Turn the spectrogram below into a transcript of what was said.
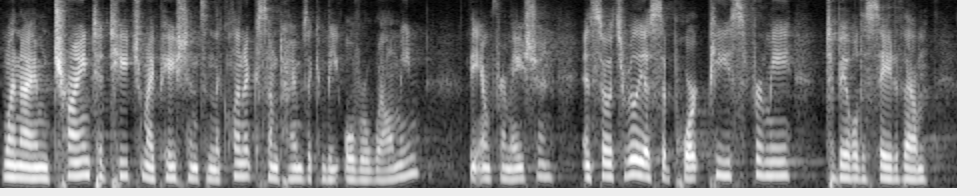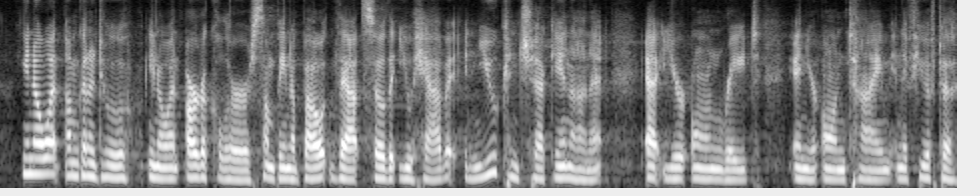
when I'm trying to teach my patients in the clinic, sometimes it can be overwhelming, the information. And so it's really a support piece for me to be able to say to them, you know what, I'm going to do you know, an article or something about that so that you have it and you can check in on it at your own rate and your own time. And if you have to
